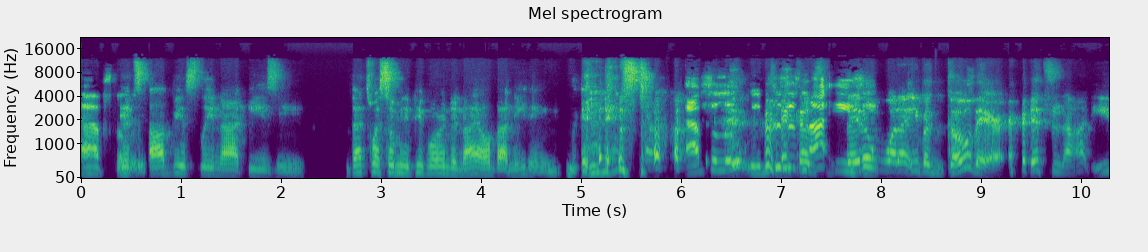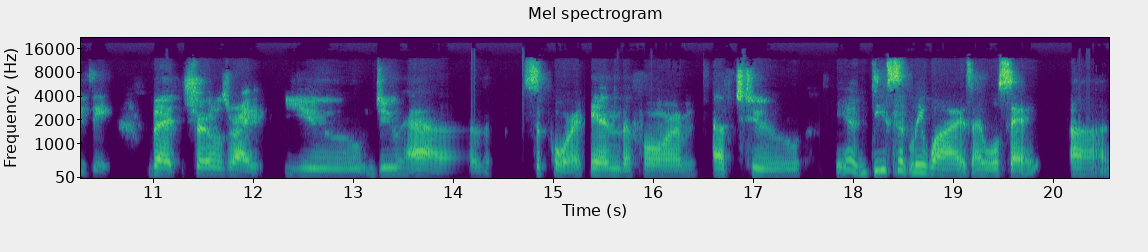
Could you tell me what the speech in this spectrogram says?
Absolutely. It's obviously not easy. That's why so many people are in denial about needing. Mm-hmm. Absolutely, because it's not easy. They don't want to even go there. It's not easy. But Cheryl's right. You do have support in the form of two you know, decently wise, I will say, uh,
